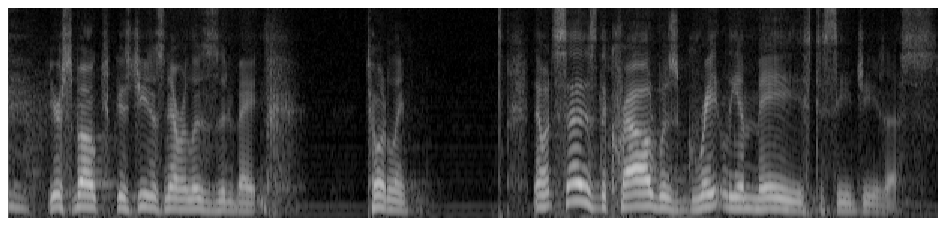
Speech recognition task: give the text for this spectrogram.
You're smoked because Jesus never loses a debate. totally. Now, it says the crowd was greatly amazed to see Jesus.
